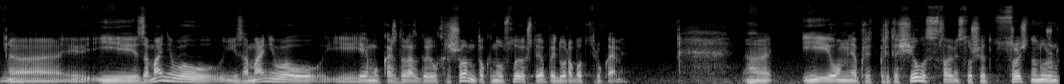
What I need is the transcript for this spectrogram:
Э, и заманивал, и заманивал, и я ему каждый раз говорил, хорошо, но только на условиях, что я пойду работать руками. Э, и он меня притащил со словами, слушай, срочно нужен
